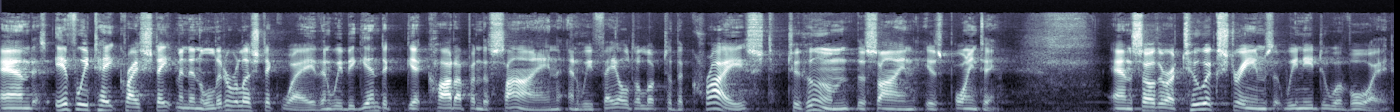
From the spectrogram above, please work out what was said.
And if we take Christ's statement in a literalistic way, then we begin to get caught up in the sign and we fail to look to the Christ to whom the sign is pointing. And so there are two extremes that we need to avoid.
